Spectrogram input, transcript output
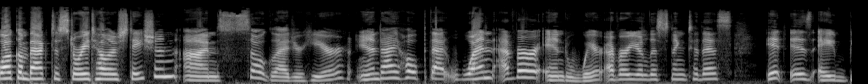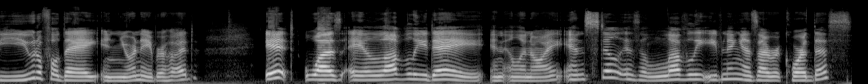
Welcome back to Storyteller Station. I'm so glad you're here, and I hope that whenever and wherever you're listening to this, it is a beautiful day in your neighborhood. It was a lovely day in Illinois and still is a lovely evening as I record this.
